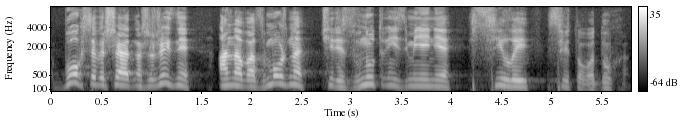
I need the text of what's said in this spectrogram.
Бог совершает в нашей жизни, она возможна через внутренние изменения силой Святого Духа.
